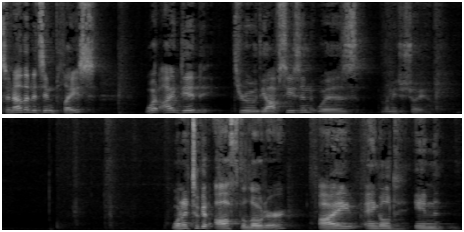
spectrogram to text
so now that it's in place, what I did through the off season was, let me just show you. When I took it off the loader, I angled in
